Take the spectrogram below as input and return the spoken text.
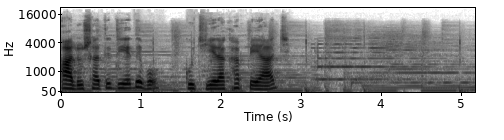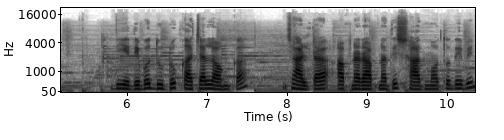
আলুর সাথে দিয়ে দেব কুচিয়ে রাখা পেঁয়াজ। দিয়ে দেব দুটো কাঁচা লঙ্কা। ঝালটা আপনারা আপনাদের স্বাদ মতো দেবেন।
